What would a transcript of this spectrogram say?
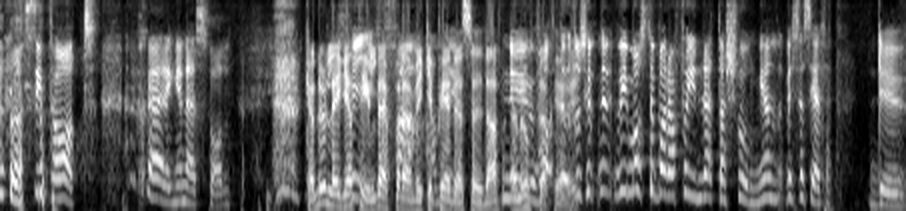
Citat. Skäringen Esvold. Kan du lägga Fy till det på den. Wikipedia-sidan? Nu En har- uppdatering. ska, nu, vi måste bara få in rätta svungen. Vi ska säga att du,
